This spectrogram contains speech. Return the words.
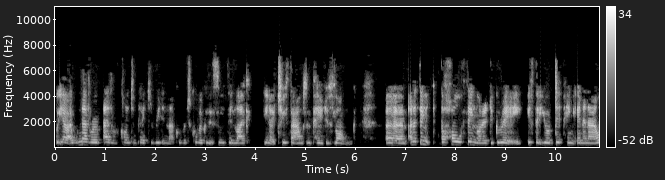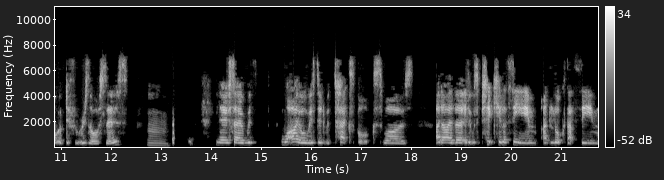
but yeah, I would never have ever contemplated reading that cover to cover because it's something like you know two thousand pages long. Um, and I think the whole thing on a degree is that you're dipping in and out of different resources. Mm. You know, so with what I always did with textbooks was I'd either, if it was a particular theme, I'd look that theme,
